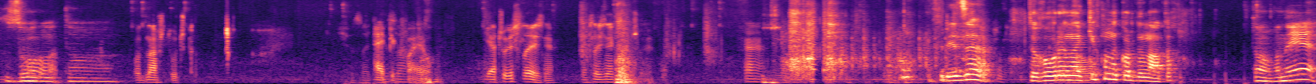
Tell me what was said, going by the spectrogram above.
Золото. Одна штучка. Що за Epic design? fail. Я чую слизня. Я слизняка чую. Ага, ну. Фрізер, ти говорив на яких вони координатах? То вони.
